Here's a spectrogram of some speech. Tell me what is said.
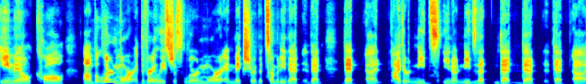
email, call. Um, but learn more at the very least just learn more and make sure that somebody that that that uh, either needs you know needs that that that that uh,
